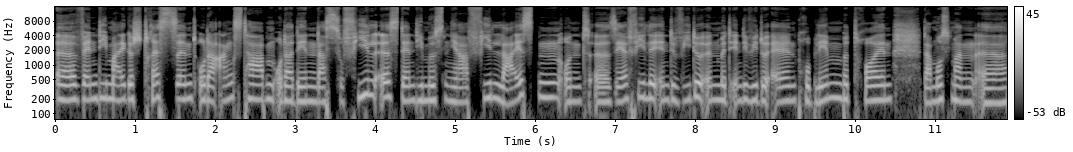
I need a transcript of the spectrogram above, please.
äh, wenn die mal gestresst sind oder Angst haben oder denen das zu viel ist, denn die müssen ja viel leisten und äh, sehr viele Individuen mit individuellen Problemen betreuen. Da muss man äh,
